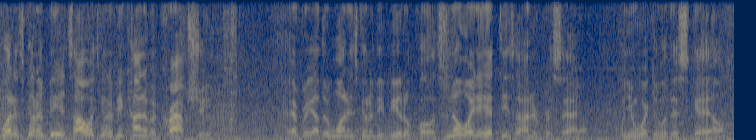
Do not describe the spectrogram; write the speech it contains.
what it's going to be. It's always going to be kind of a crapshoot. Every other one is going to be beautiful. It's no way to hit these 100% Yeah. when you're working with this scale.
